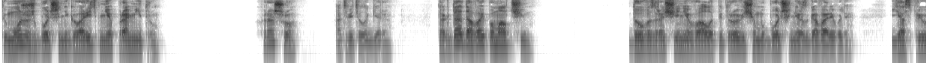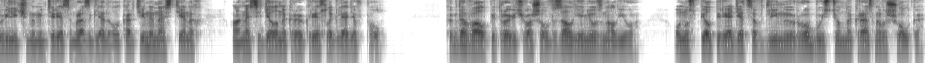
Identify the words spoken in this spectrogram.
«Ты можешь больше не говорить мне про Митру?» «Хорошо», ответила Гера. «Тогда давай помолчим». До возвращения Вала Петровича мы больше не разговаривали. Я с преувеличенным интересом разглядывал картины на стенах, а она сидела на краю кресла, глядя в пол. Когда Вал Петрович вошел в зал, я не узнал его. Он успел переодеться в длинную робу из темно-красного шелка,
